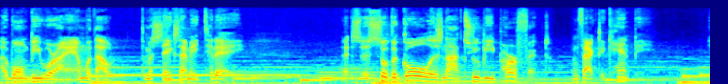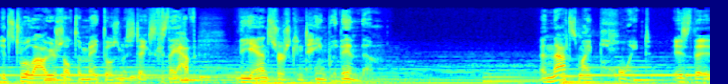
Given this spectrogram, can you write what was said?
I won't be where I am without the mistakes I make today. So the goal is not to be perfect. In fact, it can't be. It's to allow yourself to make those mistakes because they have the answers contained within them. And that's my point is that,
